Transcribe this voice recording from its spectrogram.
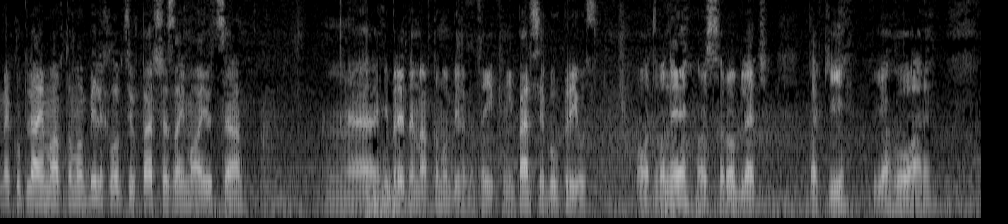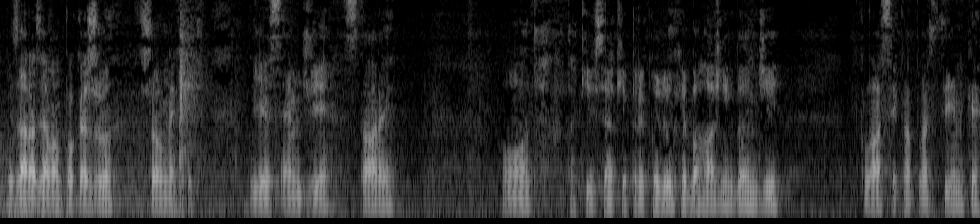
Ми купляємо автомобіль, хлопці вперше займаються е, гібридними автомобілями. Це їхній перший був Prius. От вони ось роблять такі ягуари. І зараз я вам покажу, що в них тут є MG старий. От, такі всякі приколюхи, багажник до MG, класика, пластинки.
